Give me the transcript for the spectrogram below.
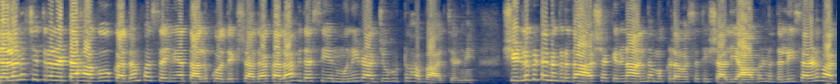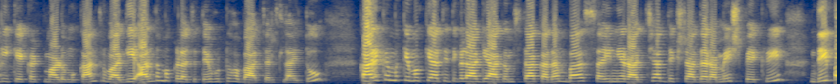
solo ಚಲನಚಿತ್ರ ನಟ ಹಾಗೂ ಕದಂಬ ಸೈನ್ಯ ತಾಲೂಕು ಅಧ್ಯಕ್ಷರಾದ ಕಲಾವಿದ ಸಿಎನ್ ಮುನಿರಾಜು ಹುಟ್ಟುಹಬ್ಬ ಆಚರಣೆ. ಶಿಡ್ಲಘಟ್ಟ ನಗರದ ಆಶಾಕಿರಣ ಅಂಧ ಮಕ್ಕಳ ವಸತಿ ಶಾಲೆಯ ಆವರಣದಲ್ಲಿ ಸರಳವಾಗಿ ಕೇಕ್ ಕಟ್ ಮಾಡುವ ಮುಖಾಂತರವಾಗಿ ಅಂಧ ಮಕ್ಕಳ ಜೊತೆ ಹುಟ್ಟುಹಬ್ಬ ಆಚರಿಸಲಾಯಿತು. ಕಾರ್ಯಕ್ರಮಕ್ಕೆ ಮುಖ್ಯ ಅತಿಥಿಗಳಾಗಿ ಆಗಮಿಸಿದ ಕದಂಬ ಸೈನ್ಯ ರಾಜ್ಯಾಧ್ಯಕ್ಷರಾದ ರಮೇಶ್ ಬೇಕ್ರಿ ದೀಪ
